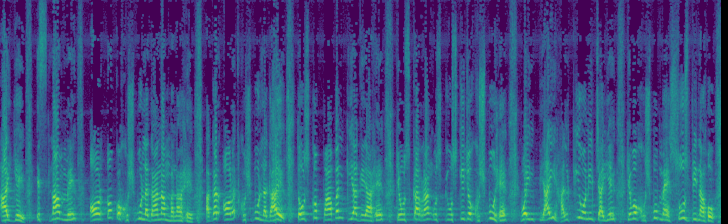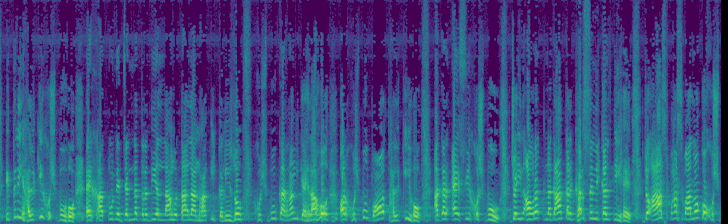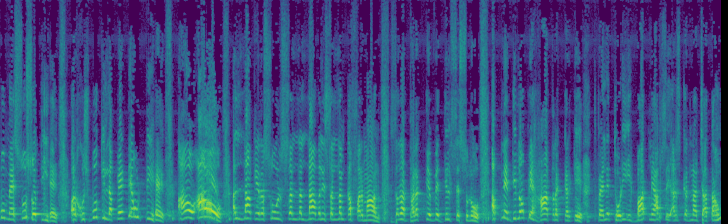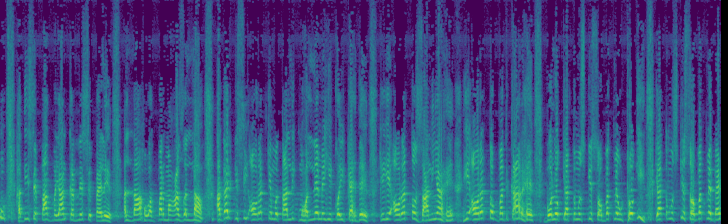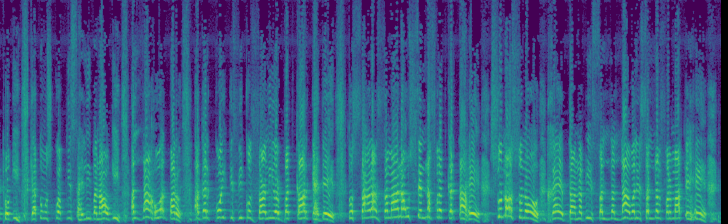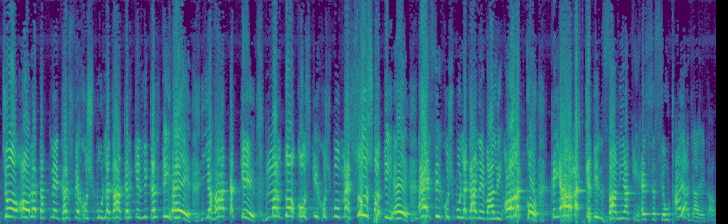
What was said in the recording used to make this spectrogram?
آئیے، اسلام میں عورتوں کو خوشبو لگانا منع ہے۔ اگر عورت خوشبو لگائے تو اس کو پابند کیا گیا ہے کہ اس کا رنگ، اس کی اس کی جو خوشبو ہے، وہ انتہائی ہلکی ہونی چاہیے کہ وہ خوشبو محسوس بھی نہ ہو۔ اتنی ہلکی خوشبو ہو۔ اے خاتون جنت رضی اللہ تعالیٰ عنہ کی کنیزوں، خوشبو کا رنگ گہرا ہو اور خوشبو بہت ہلکی ہو۔ اگر ایسی خوشبو جو ان عورت لگا کر گھر سے نکلتی ہے، جو آس پاس والوں کو خوشبو محسوس ہوتی ہے ہے اور خوشبو کی لپیٹیں اٹھتی ہے آؤ آؤ، اللہ کے رسول صلی اللہ علیہ وسلم کا فرمان ذرا دھڑکتے ہوئے دل سے سنو۔ اپنے دلوں پہ ہاتھ رکھ کر کے پہلے تھوڑی ایک بات میں آپ سے عرض کرنا چاہتا ہوں۔ حدیث پاک بیان کرنے سے پہلے اللہ اکبر، معاذ اللہ، اگر کسی عورت کے متعلق محلے میں یہ کوئی کہہ دے کہ یہ عورت تو زانیہ ہے یہ عورت تو بدکار ہے، بولو کیا تم اس کی صحبت میں اٹھو گی؟ کیا تم اس کی صحبت میں بیٹھو گی؟ کیا تم اس کو اپنی سہیلی بناؤ؟ گی اللہ اکبر، اگر کوئی کسی کو زانی اور بدکار کہہ دے، تو سارا زمانہ اس سے نفرت کرتا ہے۔ سنو سنو، غیب دا نبی صلی اللہ علیہ وسلم فرماتے ہیں، جو عورت اپنے گھر سے خوشبو لگا کر کے نکلتی ہے، یہاں تک کہ مردوں کو اس کی خوشبو محسوس ہوتی ہے۔ ایسی خوشبو لگانے والی عورت کو قیامت کے دن زانیہ کی حیثیت سے اٹھایا جائے گا۔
